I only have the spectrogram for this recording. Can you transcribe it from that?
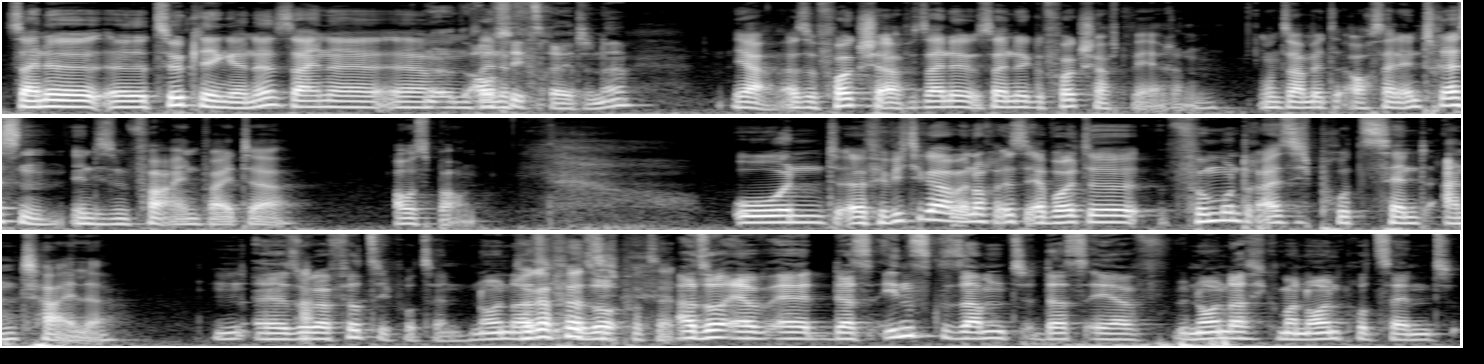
seine äh, Zöglinge, ne, seine ähm, Aufsichtsräte, seine, ne? Ja, also Volkschaft, seine, seine Gefolgschaft wären und damit auch seine Interessen in diesem Verein weiter ausbauen. Und äh, viel wichtiger aber noch ist, er wollte 35% Anteile. Äh, sogar 40 Prozent. Sogar 40 Prozent. Also, also er, er, das insgesamt, dass er 39,9 Prozent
